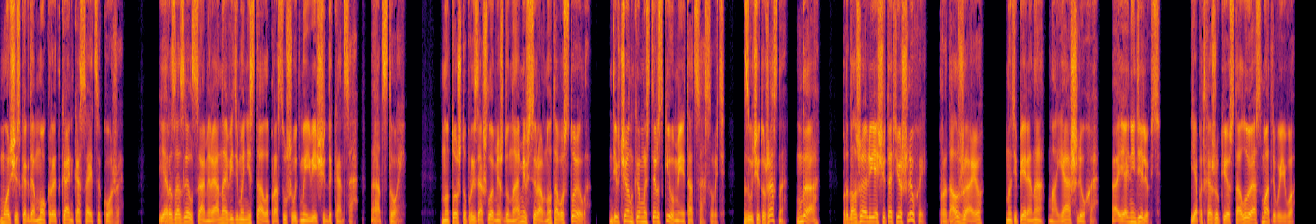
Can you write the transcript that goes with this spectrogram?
морщись, когда мокрая ткань касается кожи. Я разозлил Саммер, и она, видимо, не стала просушивать мои вещи до конца. Отстой. Но то, что произошло между нами, все равно того стоило. Девчонка мастерски умеет отсасывать. Звучит ужасно? Да. Продолжаю ли я считать ее шлюхой? Продолжаю но теперь она моя шлюха, а я не делюсь. Я подхожу к ее столу и осматриваю его.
